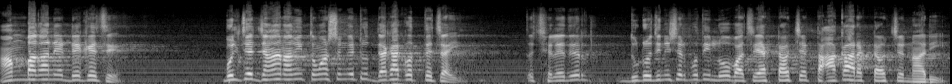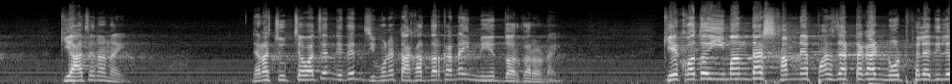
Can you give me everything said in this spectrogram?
আমবাগানে ডেকেছে। বলছে, জান, আমি তোমার সঙ্গে একটু দেখা করতে চাই। তো ছেলেদের দুটো জিনিসের প্রতি লোভ আছে, একটা হচ্ছে টাকা আর একটা হচ্ছে নারী। কি আছে না নাই? যারা চুপচাপ আছেন, এদের জীবনে টাকার দরকার নাই, মেয়ের দরকারও নাই। কে কত ইমানদার, সামনে পাঁচ হাজার টাকার নোট ফেলে দিলে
